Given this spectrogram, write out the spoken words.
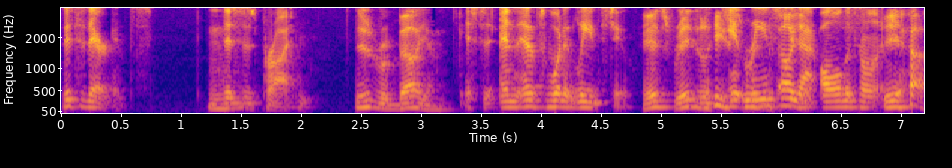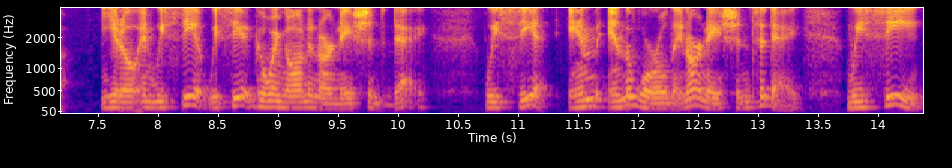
This is arrogance. Mm-hmm. This is pride. This is rebellion. It's, and that's what it leads to. It's, it leads, It to leads to that all the time Yeah. you know and we see it we see it going on in our nation today we see it in in the world in our nation today we see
